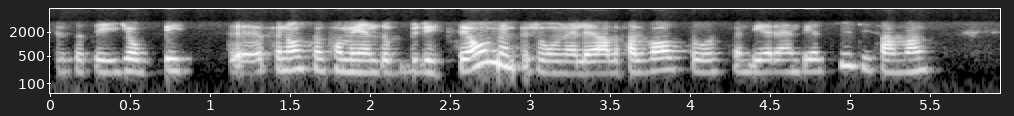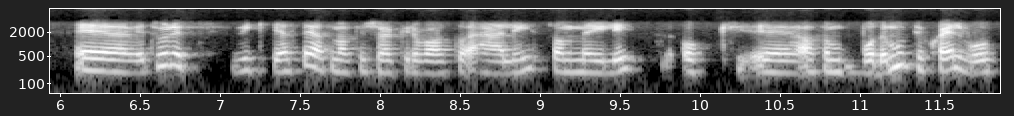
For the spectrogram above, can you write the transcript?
slut, att det är jobbigt. Eh, för någonstans har man ju ändå brytt sig om en person eller i alla fall valt att spendera en del tid tillsammans. Eh, jag tror det viktigaste är att man försöker att vara så ärlig som möjligt och eh, alltså både mot sig själv och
